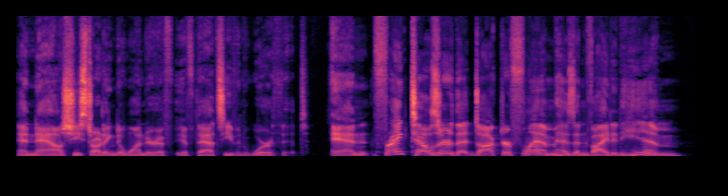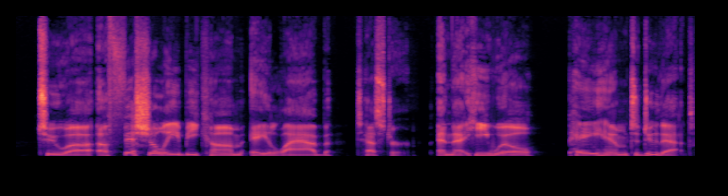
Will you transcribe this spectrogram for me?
And now she's starting to wonder if, if that's even worth it. And Frank tells her that Dr. Flem has invited him to uh, officially become a lab tester and that he will pay him to do that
